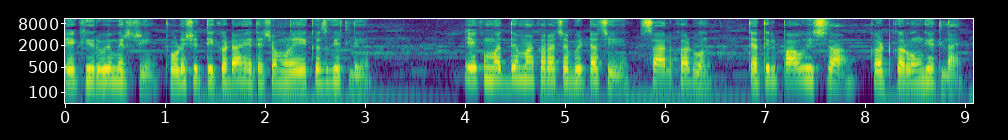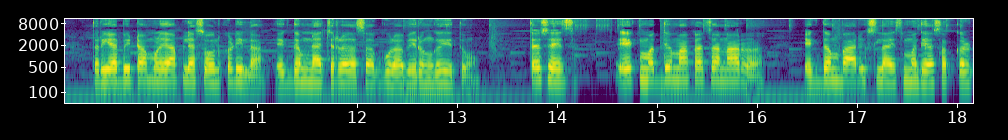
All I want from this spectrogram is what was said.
एक हिरवी मिरची थोडीशी तिखट आहे त्याच्यामुळे एकच घेतली. एक मध्यम आकाराच्या बिटाची साल काढून त्यातील पाव हिस्सा कट करून घेतला आहे तर या बिटामुळे आपल्या सोलकडीला एकदम नॅचरल असा गुलाबी रंग येतो. तसेच एक मध्यम आकाराचा नारळ एकदम बारीक स्लाईसमध्ये असा कट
